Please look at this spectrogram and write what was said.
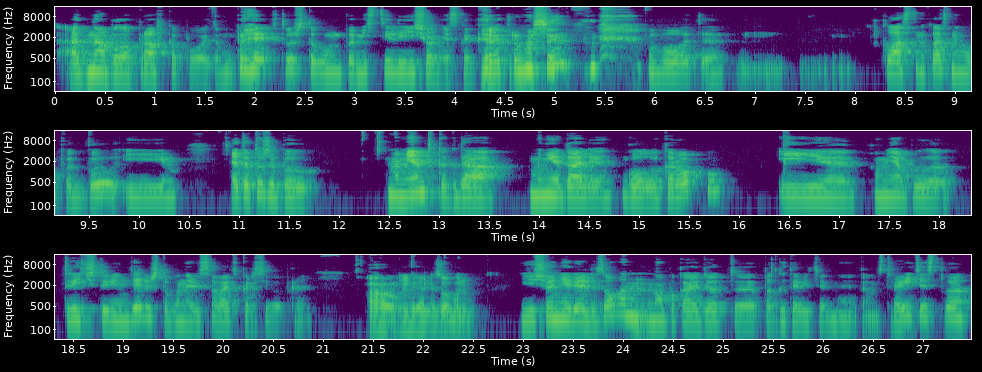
Одна была правка по этому проекту, чтобы мы поместили еще несколько ретро-машин. Вот. э, Классный, классный опыт был. И это тоже был момент, когда мне дали голую коробку, и у меня было 3-4 недели, чтобы нарисовать красивый проект. А он реализован? Еще не реализован, но пока идет э, подготовительное там строительство.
